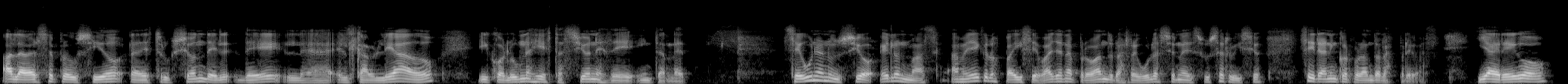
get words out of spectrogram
al haberse producido la destrucción del de cableado y columnas y estaciones de Internet. Según anunció Elon Musk, a medida que los países vayan aprobando las regulaciones de su servicio, se irán incorporando a las pruebas. Y agregó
